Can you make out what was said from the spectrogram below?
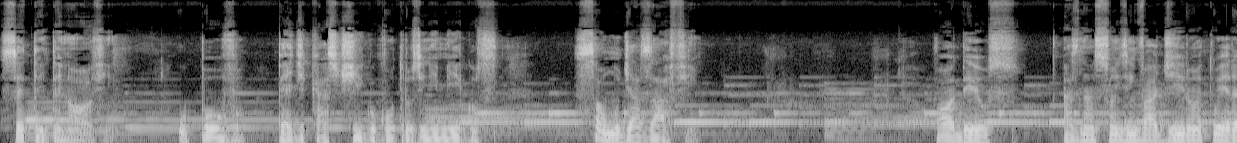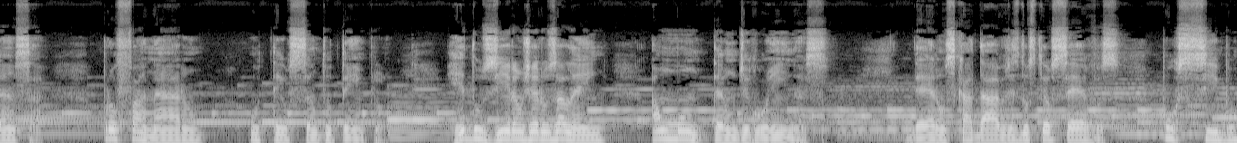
79 O povo pede castigo contra os inimigos. Salmo de Asaf Ó oh Deus, as nações invadiram a tua herança, profanaram o teu santo templo, reduziram Jerusalém a um montão de ruínas. Deram os cadáveres dos teus servos por cibo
